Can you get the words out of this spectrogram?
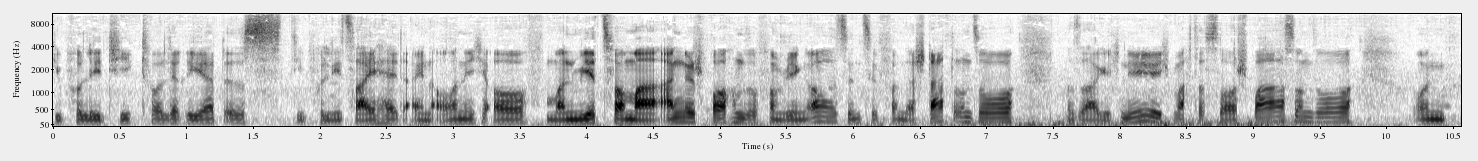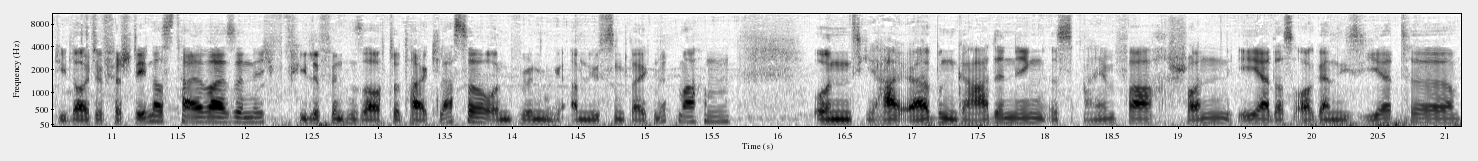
Die Politik toleriert es, die Polizei hält einen auch nicht auf. Man wird zwar mal angesprochen, so von wegen, oh, sind Sie von der Stadt und so. Da sage ich, nee, ich mache das so aus Spaß und so. Und die Leute verstehen das teilweise nicht. Viele finden es auch total klasse und würden am liebsten gleich mitmachen. Und ja, Urban Gardening ist einfach schon eher das organisierte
